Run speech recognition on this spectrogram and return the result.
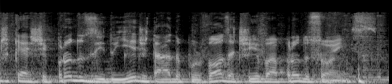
podcast produzido e editado por Voz Ativa Produções.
